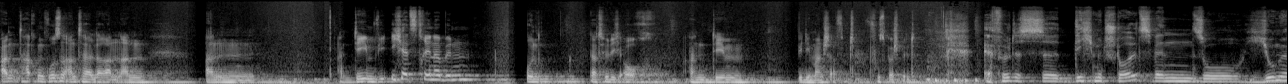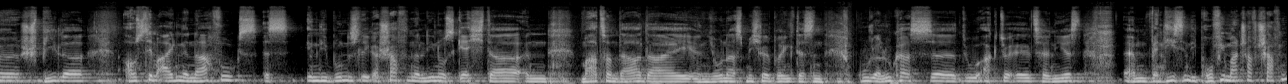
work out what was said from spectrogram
hat einen großen Anteil daran an, an, an dem, wie ich als Trainer bin und natürlich auch an dem, wie die Mannschaft Fußball spielt. Erfüllt es äh, dich mit Stolz, wenn so junge Spieler aus dem eigenen Nachwuchs es in die Bundesliga schaffen? Ein Linus Gechter, ein Martin Dardai, ein Jonas Michelbrink, dessen Bruder Lukas äh, du aktuell trainierst. Ähm, wenn die es in die Profimannschaft schaffen?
